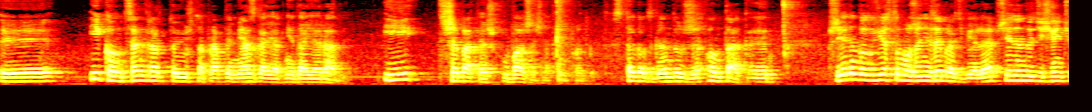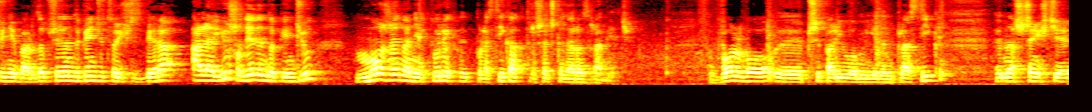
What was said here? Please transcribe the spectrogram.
Yy, I koncentrat to już naprawdę miazga jak nie daje rady. I trzeba też uważać na ten produkt. Z tego względu, że on tak, yy, przy 1 do 20 może nie zebrać wiele, przy 1 do 10 nie bardzo, przy 1 do 5 coś zbiera, ale już od 1 do 5 może na niektórych plastikach troszeczkę narozrabiać. Volvo y, przypaliło mi jeden plastik. Na szczęście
